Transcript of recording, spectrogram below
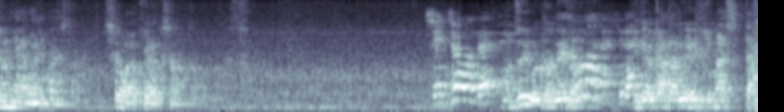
閉まります。地上に上がりました。ね昭和区役所のところです。地上で。す。もう随分とね日が傾きました。は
